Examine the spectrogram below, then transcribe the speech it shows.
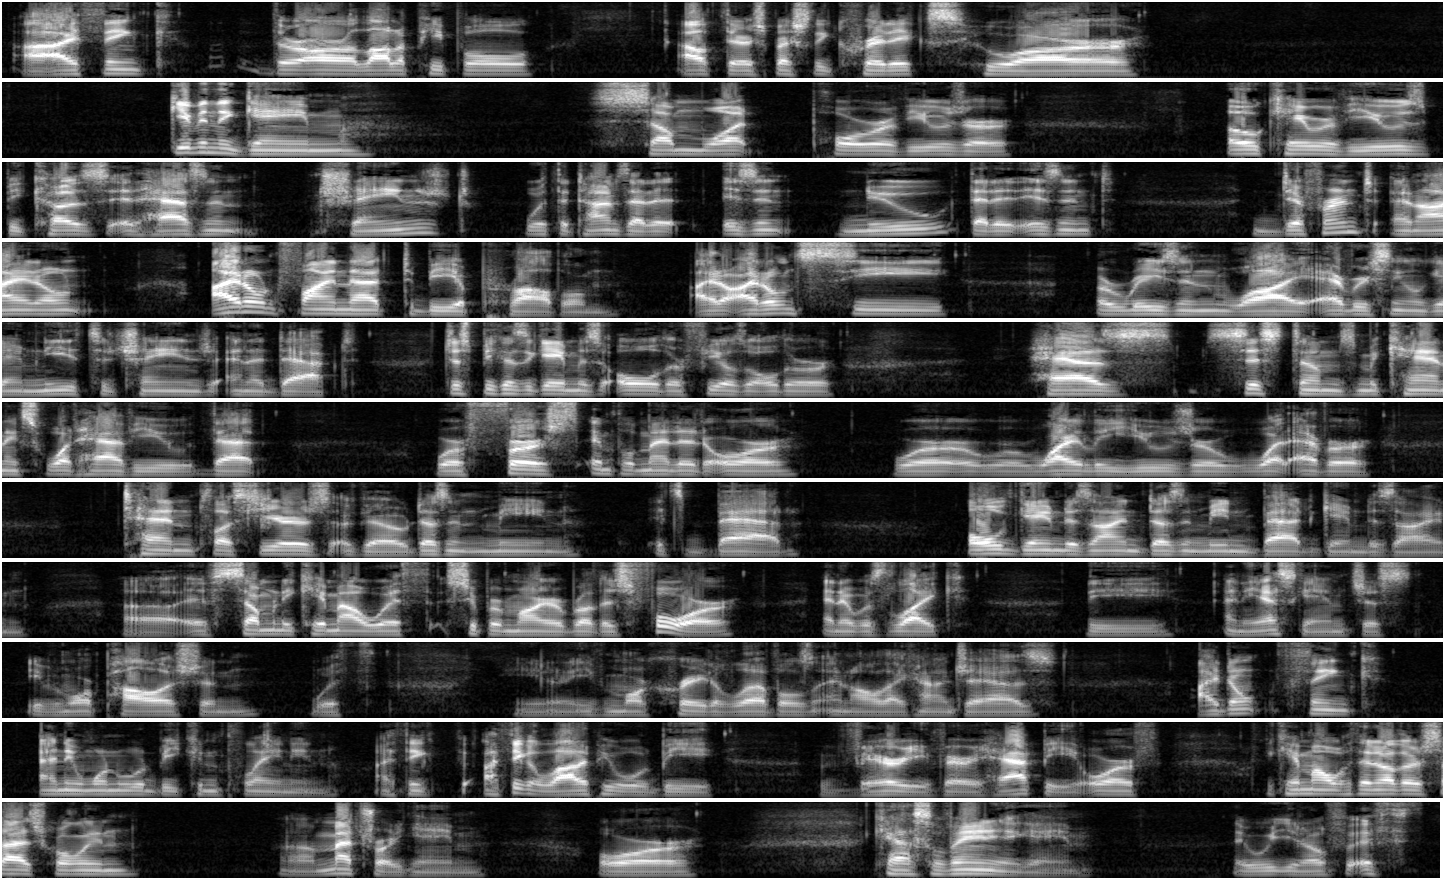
I think there are a lot of people out there, especially critics, who are giving the game somewhat poor reviews or okay reviews because it hasn't changed with the times that it isn't new, that it isn't different, and I don't I don't find that to be a problem. I don't I don't see a reason why every single game needs to change and adapt just because a game is old or feels older has systems, mechanics, what have you that were first implemented or were were widely used or whatever 10 plus years ago doesn't mean it's bad. Old game design doesn't mean bad game design. Uh, if somebody came out with Super Mario Brothers 4 and it was like the NES game, just even more polished and with you know even more creative levels and all that kind of jazz, I don't think anyone would be complaining. I think I think a lot of people would be very very happy. Or if you came out with another side-scrolling uh, Metroid game, or Castlevania game. They, you know, if, if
